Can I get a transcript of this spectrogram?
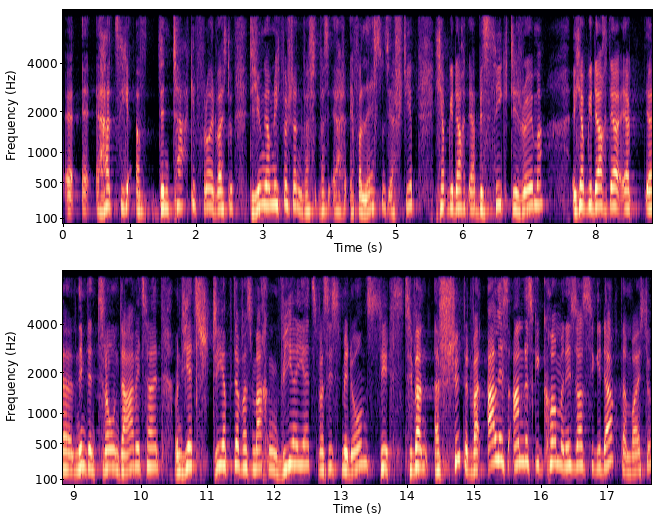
er, er hat, sich auf den Tag gefreut. Weißt du, die Jünger haben nicht verstanden, was, was er, er verlässt uns, er stirbt. Ich habe gedacht, er besiegt die Römer. Ich habe gedacht, er, er, er, nimmt den Thron Davids ein und jetzt stirbt er. Was machen wir jetzt? Was ist mit uns? Sie, sie waren erschüttert, weil alles anders gekommen ist, als sie gedacht haben, weißt du?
